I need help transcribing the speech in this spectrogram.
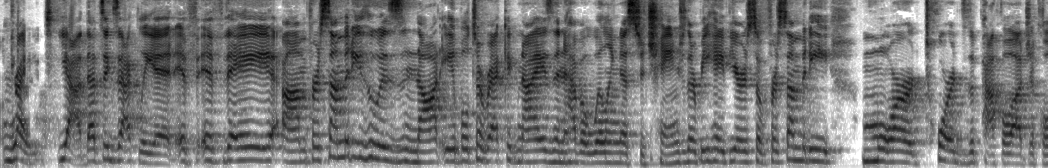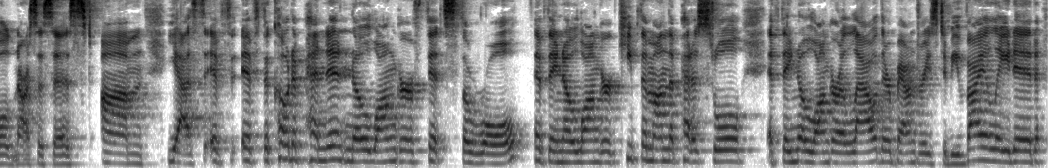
Okay. Right. Yeah, that's exactly it. If if they um, for somebody who is not able to recognize and have a willingness to change their behavior, so for somebody more towards the pathological narcissist, um, yes, if if the codependent no longer fits the role, if they no longer keep them on the pedestal, if they no longer allow their boundaries to be violated,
